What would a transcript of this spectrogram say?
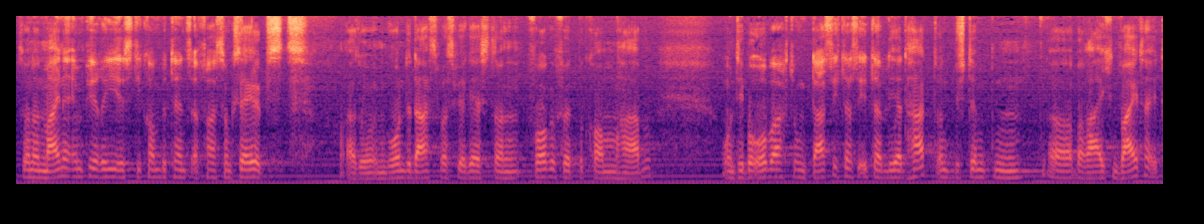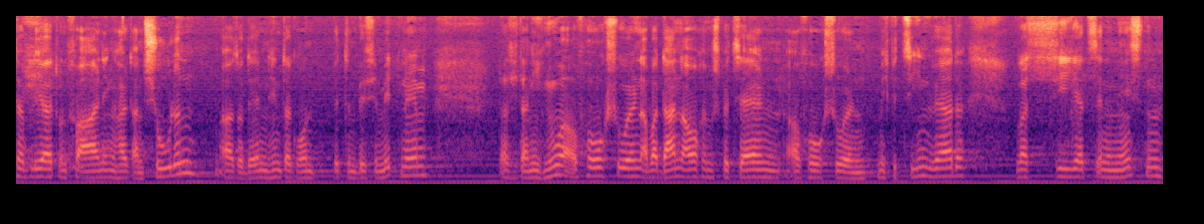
sondern meine Empirie ist die Kompetenzerfassung selbst. Also im Grunde das, was wir gestern vorgeführt bekommen haben und die Beobachtung, dass sich das etabliert hat und bestimmten äh, Bereichen weiter etabliert und vor allen Dingen halt an Schulen, also den Hintergrund bitte ein bisschen mitnehmen dass ich da nicht nur auf Hochschulen, aber dann auch im Speziellen auf Hochschulen mich beziehen werde. Was Sie jetzt in den nächsten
